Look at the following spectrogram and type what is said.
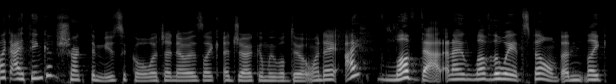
Like I think of Shrek the musical, which I know is like a joke and we will do it one day. I love that and I love the way it's filmed. And like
